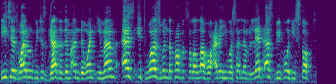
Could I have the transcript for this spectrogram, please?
he says, why don't we just gather them under one imam as it was when the Prophet wasallam led us before he stopped.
